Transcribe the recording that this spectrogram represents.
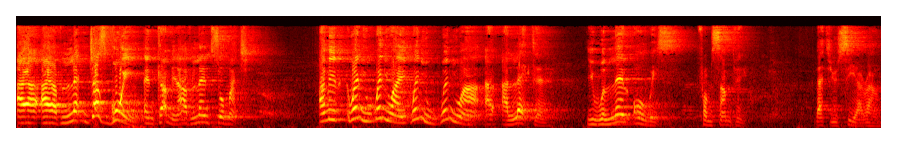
I, I have learned, just going and coming, I have learned so much. I mean, when you, when you are, when you, when you are alert, eh, you will learn always from something that you see around.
